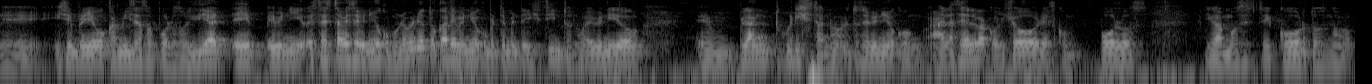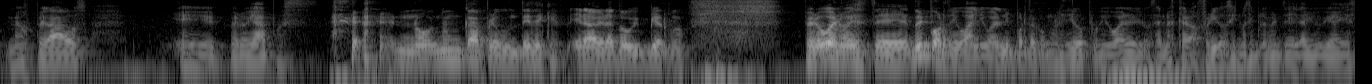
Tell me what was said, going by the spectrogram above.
eh, y siempre llevo camisas o polos. Hoy día he, venido, esta, esta, vez he venido, como no he venido a tocar, he venido completamente distinto, ¿no? He venido en plan turista, ¿no? Entonces he venido con, a la selva con shorts, con polos, digamos, este, cortos, ¿no? Menos pegados, eh, pero ya, pues, no, nunca pregunté de que era verano o invierno. Pero bueno, este, no importa igual, igual no importa como les digo, porque igual, o sea, no es que haga frío, sino simplemente la lluvia es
